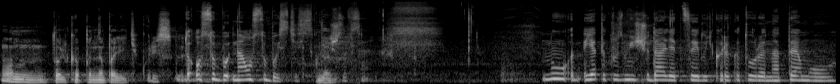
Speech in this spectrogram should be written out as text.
да, он только по- на политику рисует. Тобто особи, на особистість, скоріш Да. за все. Ну, я так розумію, що далі це йдуть карикатури на тему,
